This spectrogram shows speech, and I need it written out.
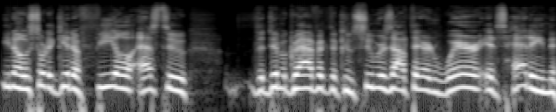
you know, sort of get a feel as to the demographic, the consumers out there, and where it's heading,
